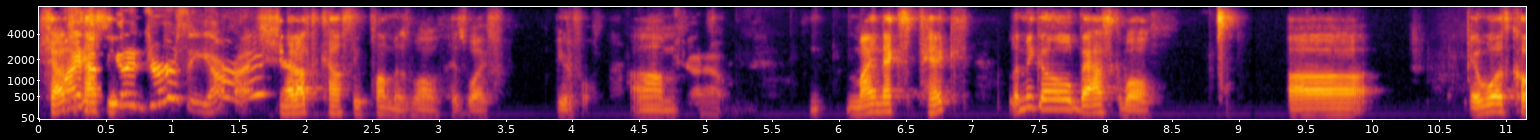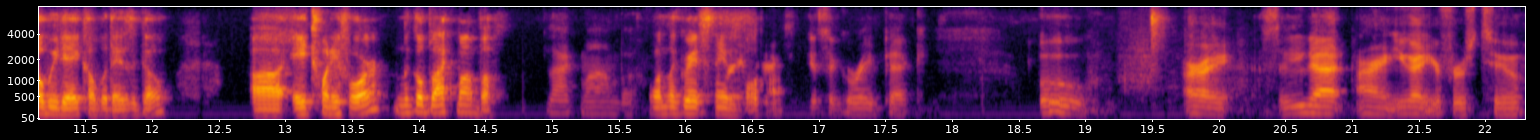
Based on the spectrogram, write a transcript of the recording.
Shout out Might to have to Kelsey. get a jersey. All right. Shout out to Kelsey Plum as well, his wife. Beautiful. Um, Shout out. my next pick, let me go basketball. Uh, it was Kobe Day a couple days ago. Uh, eight twenty four. Let me go Black Mamba. Black Mamba. One of the greatest names of all time. It's a great pick. Ooh. All right. So you got all right. You got your first two.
